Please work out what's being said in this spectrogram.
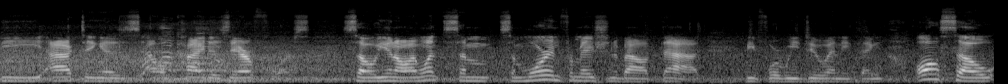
be acting as Al Qaeda's air force. So, you know, I want some some more information about that before we do anything. Also,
